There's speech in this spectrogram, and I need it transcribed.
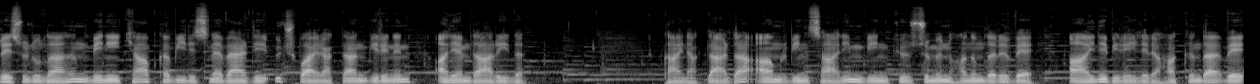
Resulullah'ın Beni Kâb kabilesine verdiği üç bayraktan birinin alemdarıydı. Kaynaklarda Amr bin Salim bin Külsüm'ün hanımları ve aile bireyleri hakkında ve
